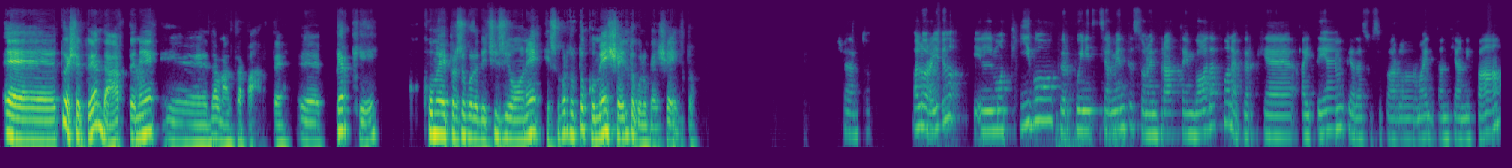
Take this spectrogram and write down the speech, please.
eh, tu hai scelto di andartene eh, da un'altra parte. Eh, perché? Come hai preso quella decisione e soprattutto come hai scelto quello che hai scelto? Certo. Allora, io il motivo per cui inizialmente sono entrata in Vodafone è perché ai tempi, adesso si parla ormai di tanti anni fa,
